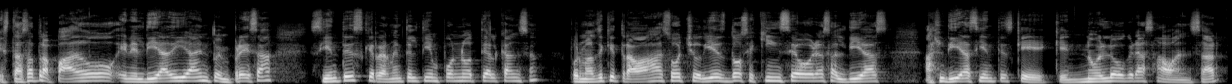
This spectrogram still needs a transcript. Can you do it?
¿Estás atrapado en el día a día en tu empresa? ¿Sientes que realmente el tiempo no te alcanza? Por más de que trabajas 8, 10, 12, 15 horas al día, al día sientes que, que no logras avanzar.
